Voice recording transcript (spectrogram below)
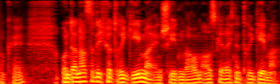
Okay. Und dann hast du dich für Trigema entschieden. Warum ausgerechnet Trigema?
